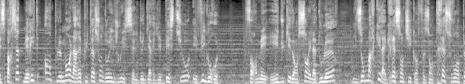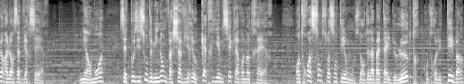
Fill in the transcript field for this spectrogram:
Les Spartiates méritent amplement la réputation dont ils jouissent, celle de guerriers bestiaux et vigoureux. Formés et éduqués dans le sang et la douleur, ils ont marqué la Grèce antique en faisant très souvent peur à leurs adversaires. Néanmoins, cette position dominante va chavirer au 4 siècle avant notre ère. En 371, lors de la bataille de Leuctre contre les Thébains,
